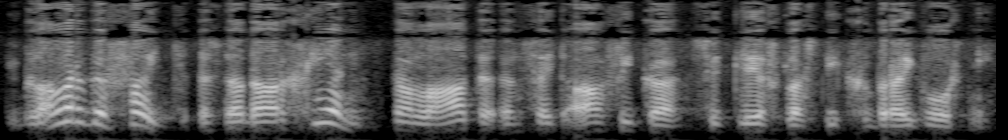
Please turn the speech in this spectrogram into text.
Die belangrike feit is dat daar geen talate in Suid-Afrika se kleefplastiek gebruik word nie.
